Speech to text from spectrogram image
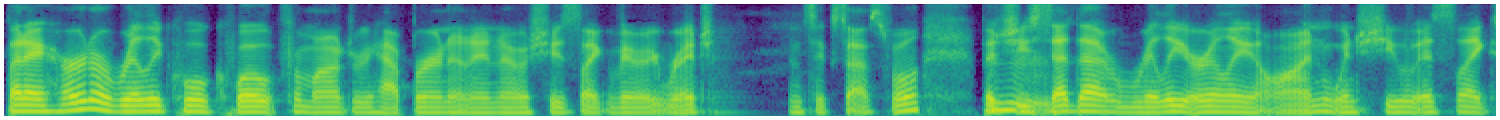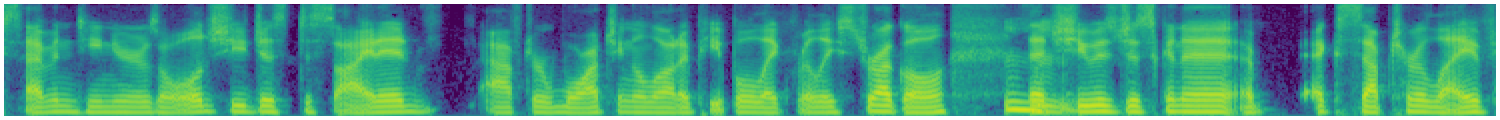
But I heard a really cool quote from Audrey Hepburn, and I know she's like very rich and successful, but she Mhm. said that really early on when she was like 17 years old. She just decided after watching a lot of people like really struggle that Mhm. she was just going to accept her life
